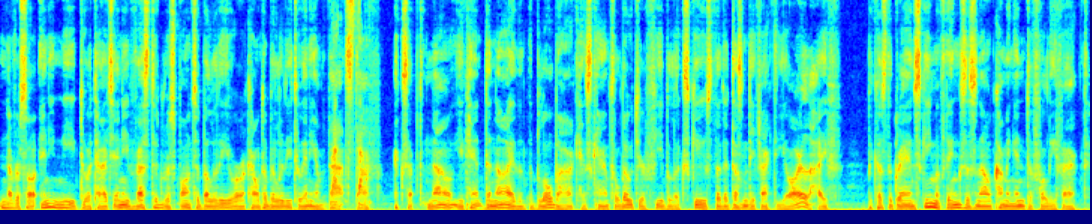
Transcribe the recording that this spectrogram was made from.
Never saw any need to attach any vested responsibility or accountability to any of that stuff. Except now you can't deny that the blowback has cancelled out your feeble excuse that it doesn't affect your life, because the grand scheme of things is now coming into full effect.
